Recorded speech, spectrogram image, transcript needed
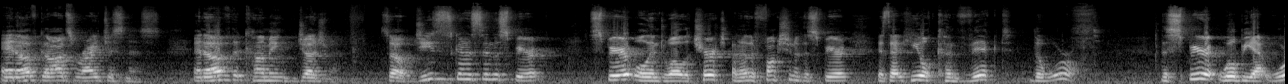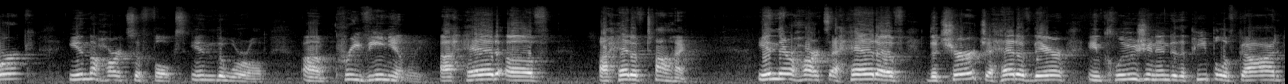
and of God's righteousness and of the coming judgment. So Jesus is going to send the Spirit. Spirit will indwell the church. Another function of the Spirit is that he'll convict the world. The Spirit will be at work in the hearts of folks in the world, um, preveniently, ahead of ahead of time, in their hearts, ahead of the church, ahead of their inclusion into the people of God.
